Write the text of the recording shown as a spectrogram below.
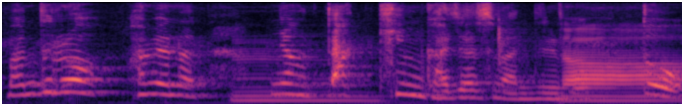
만들어 하면은 그냥 딱 팀 가져서 만들고 아. 또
